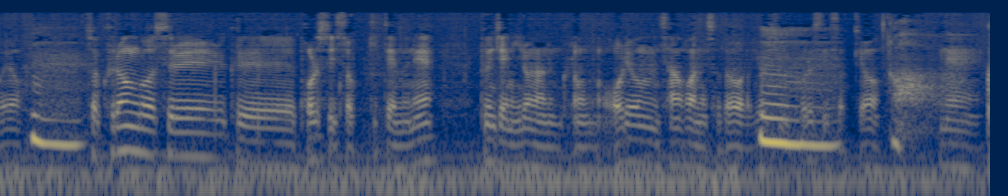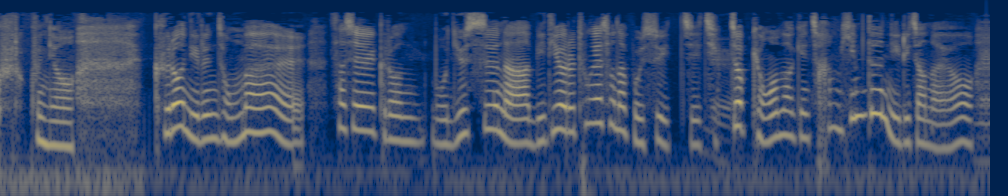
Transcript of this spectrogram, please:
거예요. 음. 그래서 그런 것을 그 볼 수 있었기 때문에 분쟁이 일어나는 그런 어려운 상황에서도 열심히 음. 볼수 있었죠. 어, 네. 그렇군요. 그런 일은 정말 사실 그런 뭐 뉴스나 미디어를 통해서나 볼 수 있지 직접 경험하기엔 참 힘든 일이잖아요. 네.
